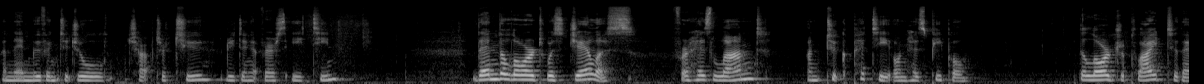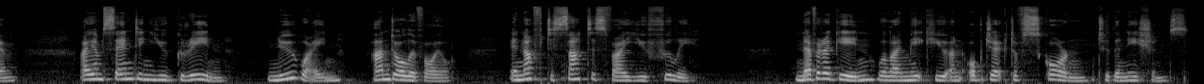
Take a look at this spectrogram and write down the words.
And then moving to Joel chapter 2, reading at verse 18. Then the Lord was jealous for his land and took pity on his people. The Lord replied to them, I am sending you grain, new wine, and olive oil enough to satisfy you fully. Never again will I make you an object of scorn to the nations.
